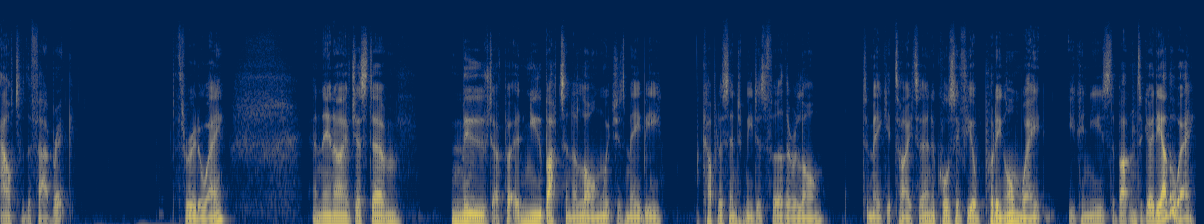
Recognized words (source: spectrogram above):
out of the fabric, threw it away. And then I've just um, moved, I've put a new button along, which is maybe a couple of centimeters further along to make it tighter. And of course, if you're putting on weight, you can use the button to go the other way.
